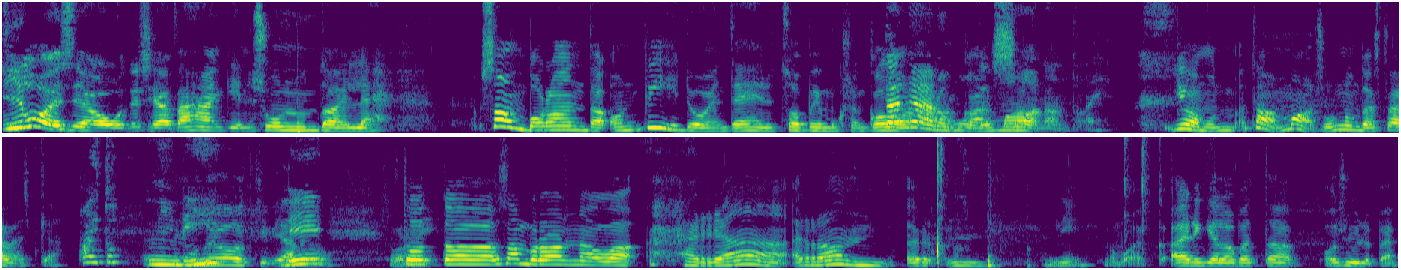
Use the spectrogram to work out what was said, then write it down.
Iloisia uutisia tähänkin sunnuntaille. Sampo Ranta on vihdoin tehnyt sopimuksen Coloradon Tänään on muuten kanssa. maanantai. Joo, mutta tää on, mä oon sunnuntaista tällä hetkellä. Ai tot, niin, Niin. ootkin vielä. Niin. Tota, Sampo Rannalla, rää, ran, r, mm, niin, no vaikka äidinkielen opettaa olisi ylpeä.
